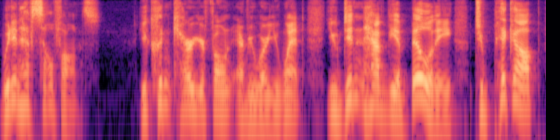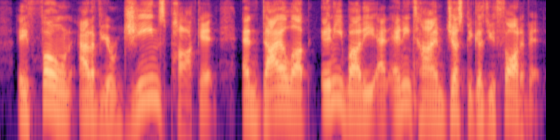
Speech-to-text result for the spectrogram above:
we didn't have cell phones. You couldn't carry your phone everywhere you went. You didn't have the ability to pick up a phone out of your jeans pocket and dial up anybody at any time just because you thought of it.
